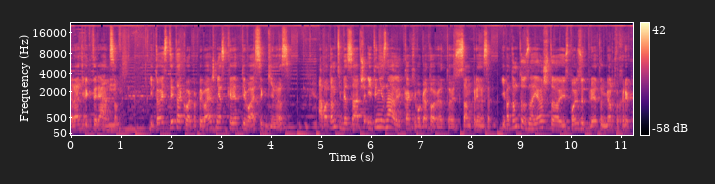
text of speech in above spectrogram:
ради вегетарианцев. И то есть ты такой попиваешь несколько лет пивасик Гиннес, а потом тебе сообщают, и ты не знаешь, как его готовят, то есть сам принцип. И потом ты узнаешь, что используют при этом мертвых рыб.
